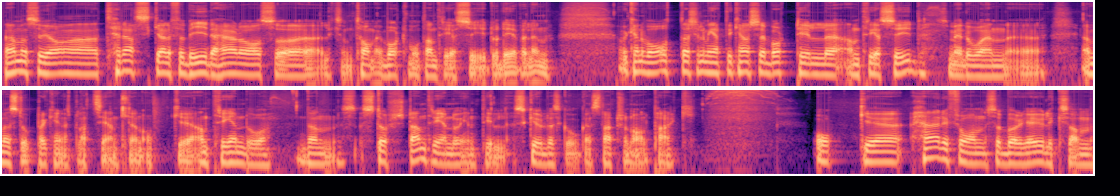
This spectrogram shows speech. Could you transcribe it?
Ja, men så jag traskar förbi det här då och så liksom tar mig bort mot entré syd och det är väl en, vad kan det vara, 8 kilometer kanske bort till entré syd som är då en, eh, ja, men stor parkeringsplats egentligen och eh, entrén då, den största entrén då in till Skuleskogens nationalpark. Och eh, härifrån så börjar ju liksom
